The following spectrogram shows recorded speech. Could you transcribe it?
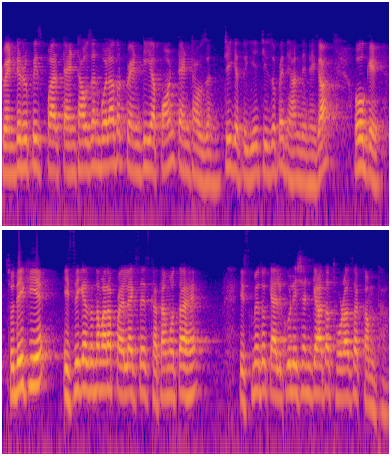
Twenty rupees per ten thousand बोला तो ट्वेंटी अपॉन टेन थाउज़ेंड ठीक है? तो ये चीज़ों पे ध्यान देने का। ओके सो देखिए, इसी के साथ हमारा पहला एक्सरसाइज खत्म होता है। इसमें तो कैलकुलेशन क्या था? थोड़ा सा कम था।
